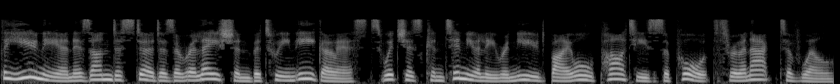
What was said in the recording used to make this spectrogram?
The union is understood as a relation between egoists which is continually renewed by all parties' support through an act of will.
